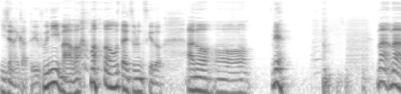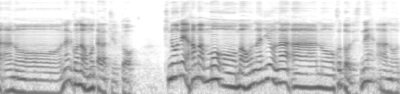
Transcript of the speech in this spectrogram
いいじゃないかというふうに、まあまあまあ思ったりするんですけど、あの、ね、まあまあ、あのー、なんでこんな思ったかというと、昨日ね、ハマも、まあ同じような、あの、ことをですね、あの、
